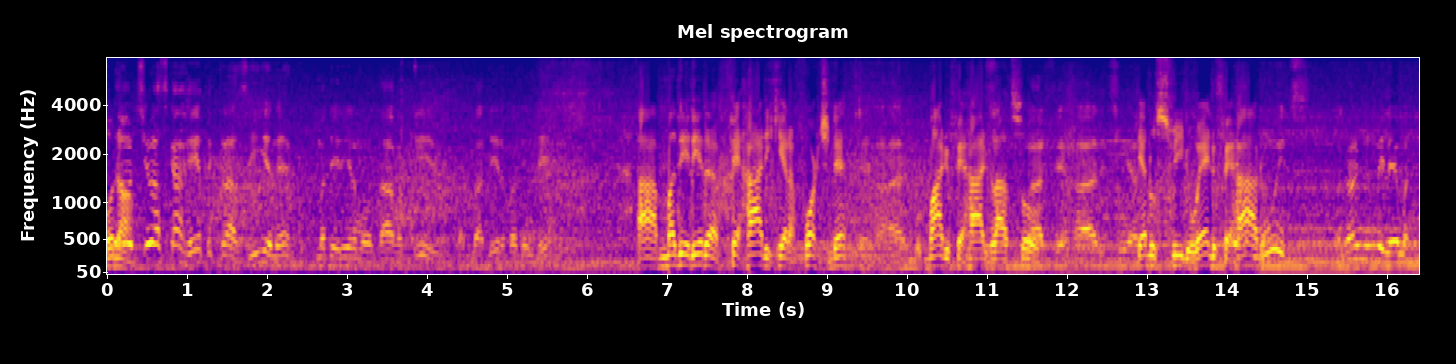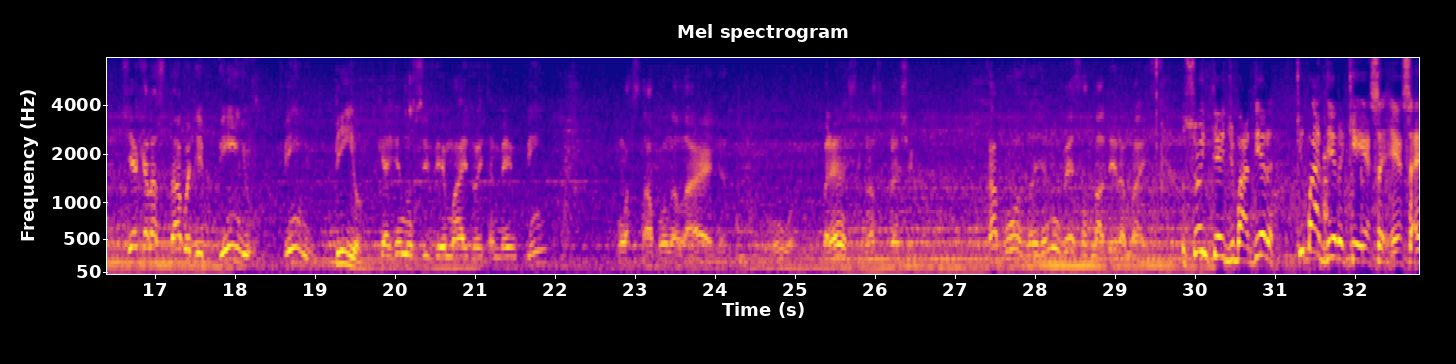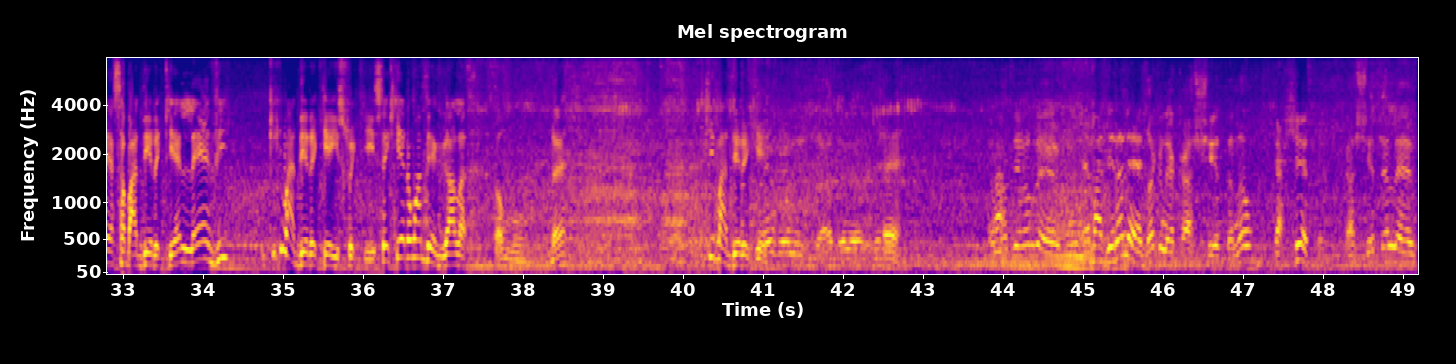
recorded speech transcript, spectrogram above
Ou não? Não, tinha umas carretas que trazia, né? Madeireira montava aqui, madeira para vender a madeireira Ferrari, que era forte, né? Ferrari. O Mário Ferrari lá, sou. Mário Ferrari, tinha. Que era os filhos, o Hélio Ferrari. Muitos. Agora não me lembro. Tinha aquelas tábuas de pinho, pinho. Pinho. Que a gente não se vê mais hoje também, o pinho. Com as tabonas largas, boa, prancha, nossa prancha. Acabou, a gente não vê essas madeiras mais. O senhor entende de madeira? Que madeira que é essa, essa, essa madeira aqui? É leve, que, que madeira que é isso aqui? Isso aqui era uma bengala, um, né? Que madeira que é? É. É madeira leve. É madeira leve. Será que não é cacheta, não? Cacheta? Cacheta é leve.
